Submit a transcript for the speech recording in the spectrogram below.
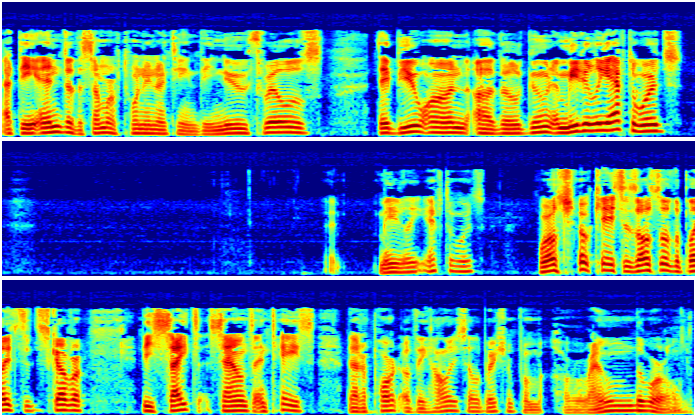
At the end of the summer of 2019, the new Thrills debut on uh, the lagoon immediately afterwards. Immediately afterwards. World Showcase is also the place to discover the sights, sounds, and tastes that are part of the holiday celebration from around the world.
